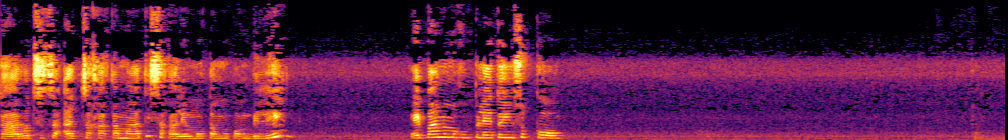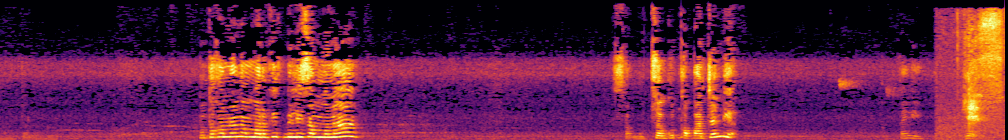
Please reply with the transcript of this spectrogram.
carrots sa- at saka kamatis, sakalimutan mo pang bilhin. Eh, paano makumpleto yung soup ko? Talaga, talaga. Punta ka na ng market, bilisan mo na. Sagot-sagot ka pa dyan, eh. Ay, Yes!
